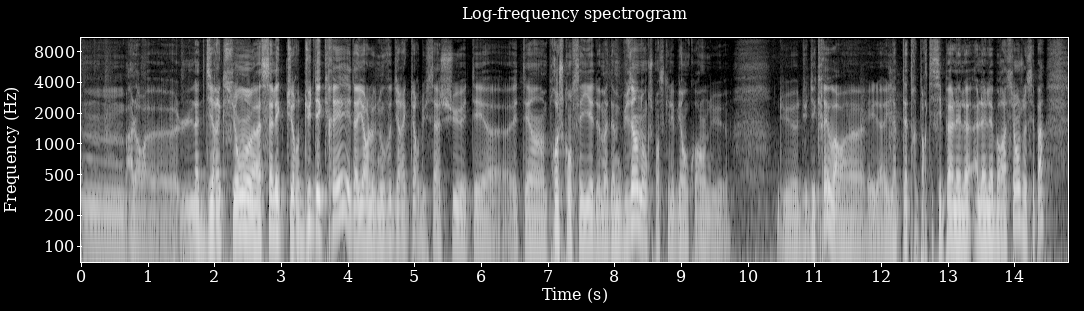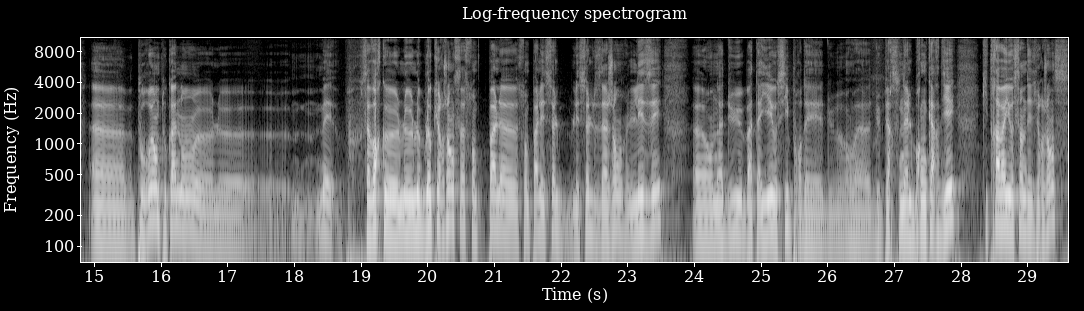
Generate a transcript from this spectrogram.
hum, Alors, euh, la direction, à sa lecture du décret, et d'ailleurs le nouveau directeur du CHU était, était un proche conseiller de Madame Buzyn, donc je pense qu'il est bien au courant du, du, décret, voire euh, il a, peut-être participé à l'élaboration, je ne sais pas. Euh, pour eux, en tout cas, non. Euh, le... Mais savoir que le, bloc urgence, ne sont pas, sont pas les, seuls, les seuls agents lésés. on a dû batailler aussi pour des, du, du, personnel brancardier qui travaille au sein des urgences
